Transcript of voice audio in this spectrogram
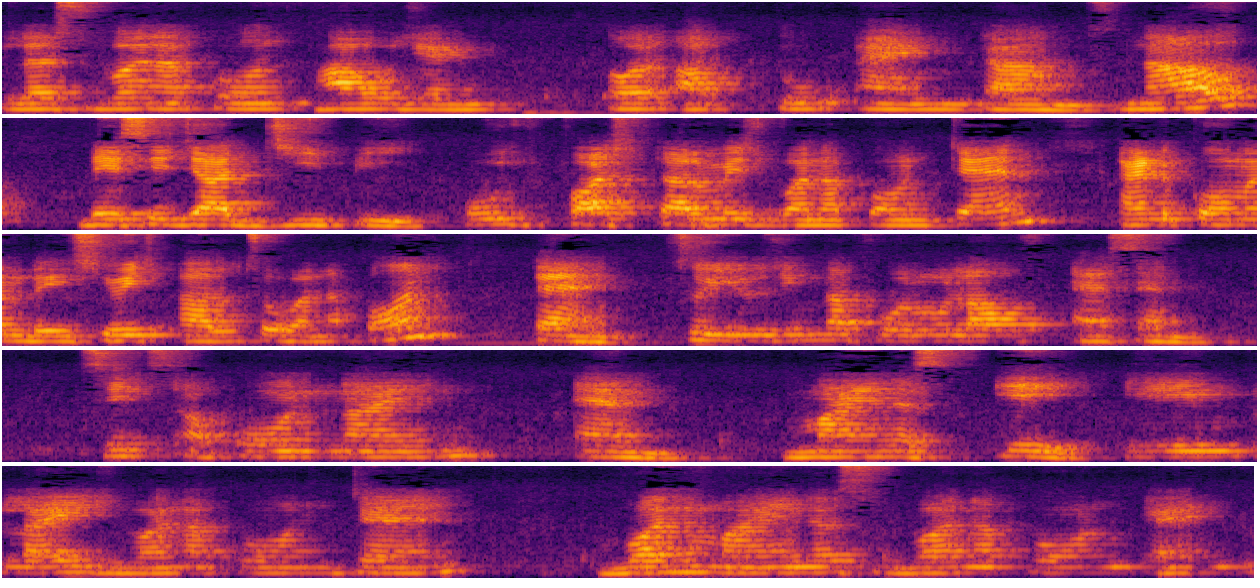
plus 1 upon 1000 or up to n terms. Now this is a GP whose first term is 1 upon 10 and common ratio is also 1 upon 10. So using the formula of Sn 6 upon 9 n minus a a implies one upon ten one minus one upon ten to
